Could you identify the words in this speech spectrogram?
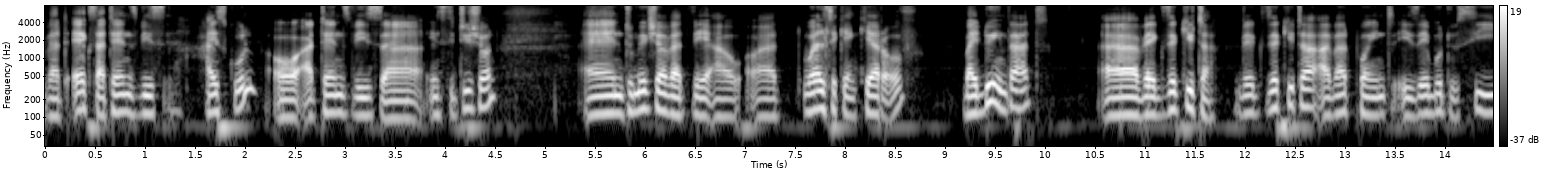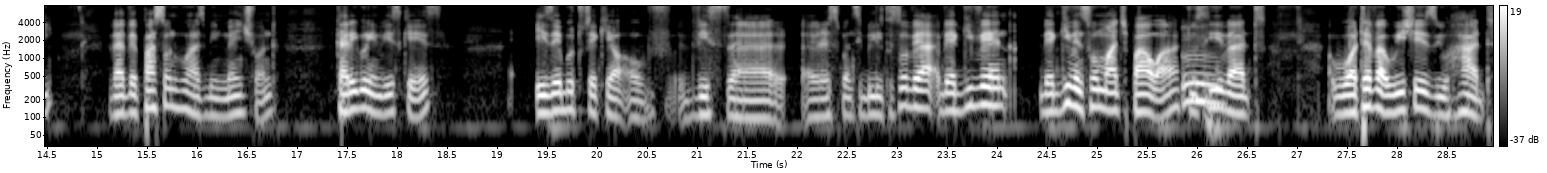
that X attends this high school or attends this uh, institution, and to make sure that they are uh, well taken care of. By doing that, uh, the executor, the executor at that point is able to see that the person who has been mentioned, Karigo in this case, is able to take care of this uh, uh, responsibility. So they are they are given they are given so much power to see that whatever wishes you had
